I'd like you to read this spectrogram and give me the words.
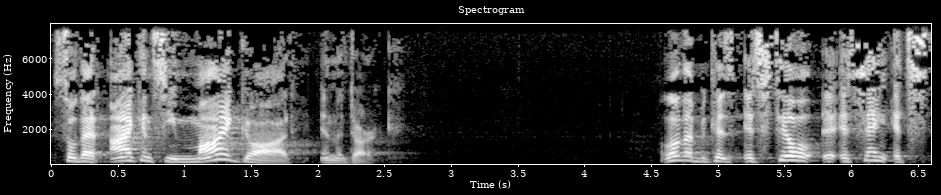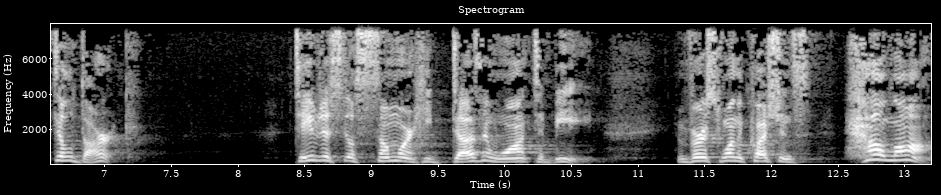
so that I can see my God in the dark. I love that because it's still, it's saying it's still dark. David is still somewhere he doesn't want to be. In verse 1, the question is, how long?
